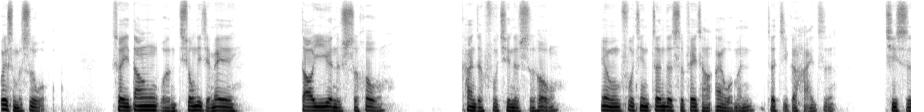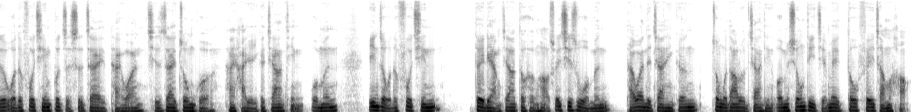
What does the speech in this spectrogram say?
为什么是我？所以当我兄弟姐妹到医院的时候，看着父亲的时候。因为我们父亲真的是非常爱我们这几个孩子。其实我的父亲不只是在台湾，其实在中国，他还有一个家庭。我们因着我的父亲对两家都很好，所以其实我们台湾的家庭跟中国大陆的家庭，我们兄弟姐妹都非常的好。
